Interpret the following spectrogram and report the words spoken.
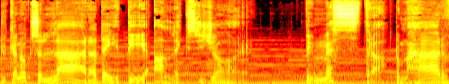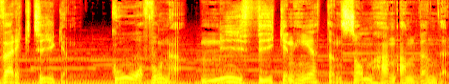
Du kan också lära dig det Alex gör. Bemästra de här verktygen, gåvorna, nyfikenheten som han använder.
